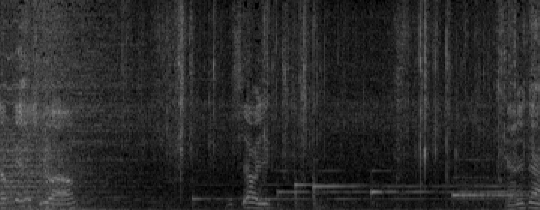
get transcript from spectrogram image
We'll finish you. Let me show you. Got it done.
